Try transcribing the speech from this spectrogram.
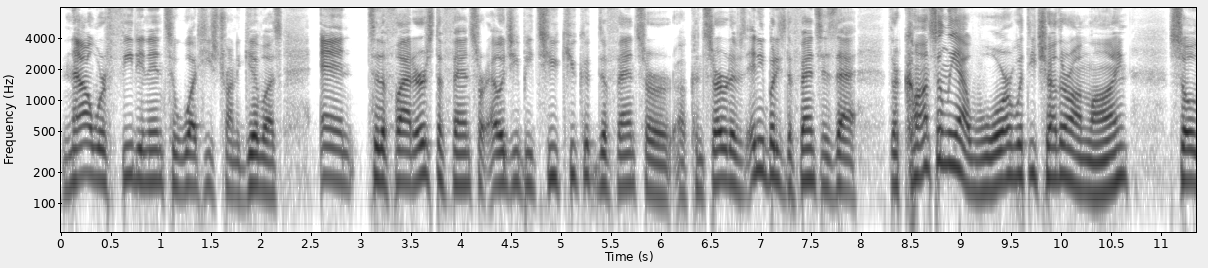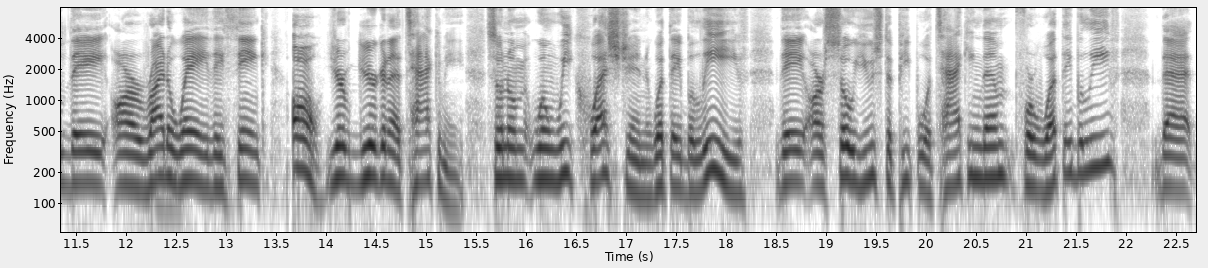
now we're feeding into what he's trying to give us. And to the flat Earth defense or LGBTQ defense or uh, conservatives, anybody's defense is that they're constantly at war with each other online. So they are right away. They think, "Oh, you're you're gonna attack me." So no, when we question what they believe, they are so used to people attacking them for what they believe that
